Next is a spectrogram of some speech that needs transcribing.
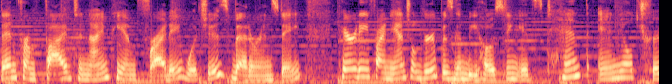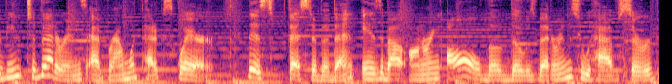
Then from 5 to 9 p.m. Friday, which is Veterans Day, Parady Financial Group is going to be hosting its 10th annual tribute to veterans at Brownwood Paddock Square. This festive event is about honoring all of those veterans who have served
